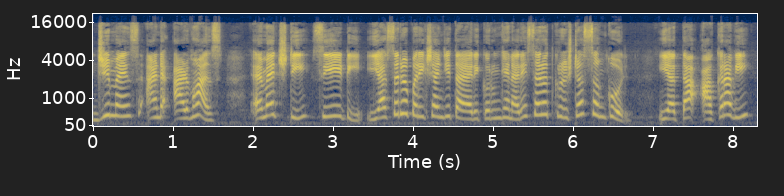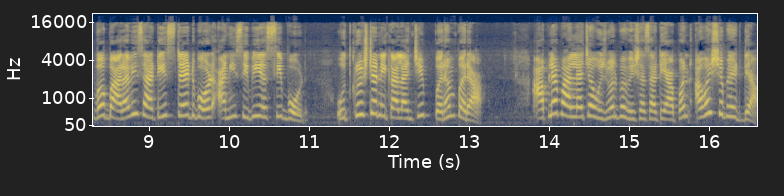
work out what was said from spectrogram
JEE Mains and advanced M H T C E T या सर्व परीक्षांची तयारी करून घेणारे सर्वोत्कृष्ट संकुल. इयत्ता अकरावी व बारावीसाठी स्टेट बोर्ड आणि C B S C board. उत्कृष्ट निकालांची परंपरा. आपल्या पाल्याच्या उज्ज्वल भविष्यासाठी आपण अवश्य भेट द्या.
